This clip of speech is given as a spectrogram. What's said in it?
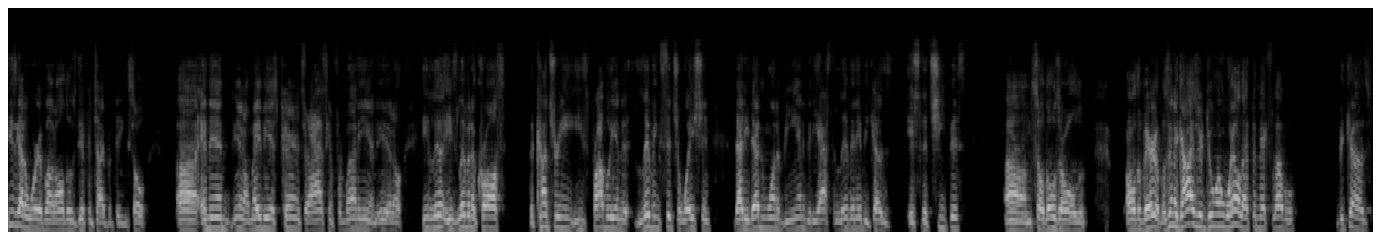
He's got to worry about all those different type of things. So, uh, and then you know maybe his parents are asking for money, and you know he li- he's living across the country. He's probably in a living situation that he doesn't want to be in, but he has to live in it because it's the cheapest. Um, so those are all all the variables, and the guys are doing well at the next level because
